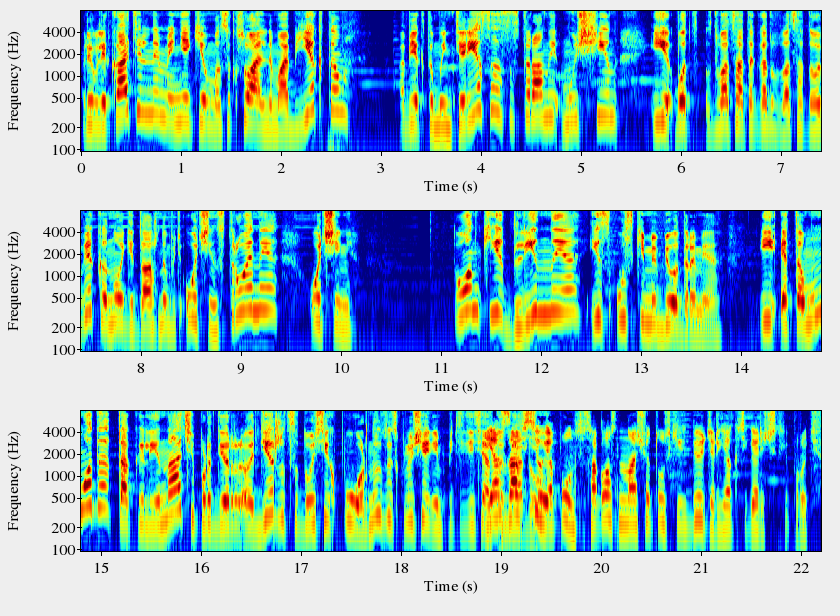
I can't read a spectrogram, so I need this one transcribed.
привлекательными, неким сексуальным объектом, объектом интереса со стороны мужчин. И вот с 20-х годов 20 века ноги должны быть очень стройные, очень тонкие, длинные и с узкими бедрами. И эта мода так или иначе продер- держится до сих пор, ну, за исключением 50-х Я за годов. все, я полностью согласна насчет узких бедер, я категорически против.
